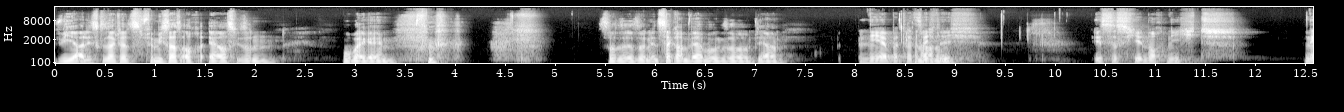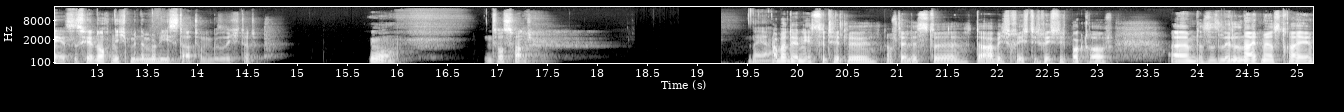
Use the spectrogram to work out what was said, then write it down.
wie Alice gesagt hat, für mich sah es auch eher aus wie so ein Mobile-Game. so, so eine Instagram-Werbung, so, ja. Nee, aber tatsächlich ist es hier noch nicht. Nee, es ist hier noch nicht mit einem Release-Datum gesichtet. Ja. Interessant. Naja. Aber der nächste Titel auf der Liste, da habe ich richtig, richtig Bock drauf. Ähm, das ist Little Nightmares 3.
